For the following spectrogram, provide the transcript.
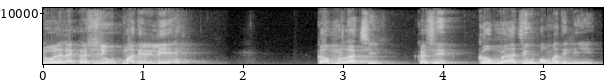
डोळ्याला कशाची उपमा दिलेली आहे? कमलाची. कशी? कमळाची उपमा दिली आहे.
